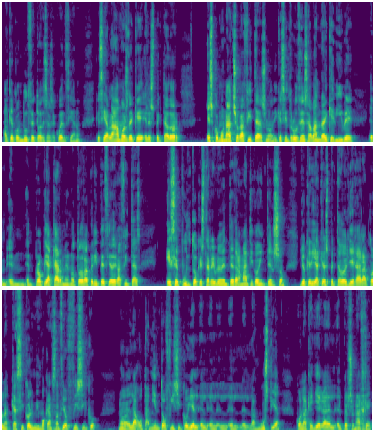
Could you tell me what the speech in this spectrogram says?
al que conduce toda esa secuencia, ¿no? Que si hablábamos de que el espectador es como Nacho Gafitas, ¿no? Y que se introduce en esa banda y que vive en, en propia carne, ¿no? Toda la peripecia de Gafitas, ese punto que es terriblemente dramático e intenso, yo quería que el espectador llegara con casi con el mismo cansancio físico, ¿no? el agotamiento físico y la angustia con la que llega el, personaje,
